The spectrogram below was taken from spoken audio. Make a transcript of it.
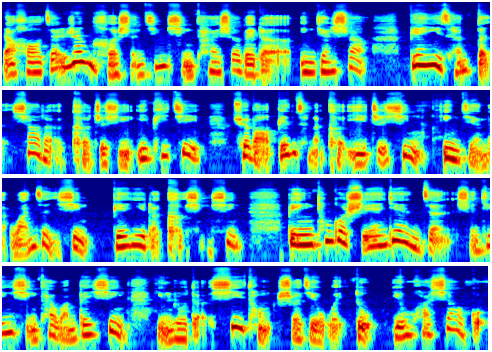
然后在任何神经形态设备的硬件上编译成等效的可执行 EPG，确保编程的可一致性、硬件的完整性、编译的可行性，并通过实验验证神经形态完备性引入的系统设计维度，优化效果。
